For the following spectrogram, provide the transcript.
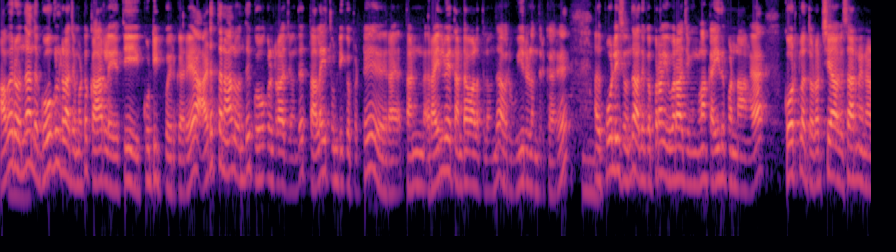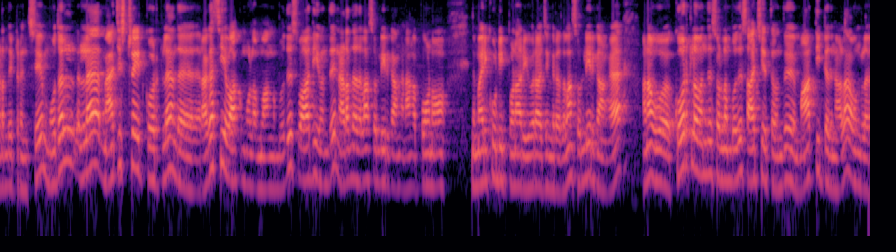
அவர் வந்து அந்த கோகுல்ராஜை மட்டும் கார்ல ஏற்றி கூட்டிட்டு போயிருக்காரு. அடுத்த நாள் வந்து கோகுல்ராஜ் வந்து தலை துண்டிக்கப்பட்டு ர- தன் ரயில்வே தண்டவாளத்தில் வந்து அவர் உயிரிழந்திருக்காரு. அது போலீஸ் வந்து அதுக்கப்புறம் யுவராஜ் இவங்கலாம் கைது பண்ணாங்க. கோர்ட்ல தொடர்ச்சியா விசாரணை நடந்துட்டு இருந்துச்சு. முதல்ல மேஜிஸ்ட்ரேட் கோர்ட்ல அந்த ரகசிய வாக்குமூலம் வாங்கும்போது சுவாதி வந்து நடந்ததெல்லாம் சொல்லியிருக்காங்க. நாங்க போனோம். இந்த மாதிரி கூட்டிட்டு போனார் யுவராஜுங்கிறதெல்லாம் சொல்லியிருக்காங்க. ஆனால் கோர்ட்டில் வந்து சொல்லும்போது சாட்சியத்தை வந்து மாத்திட்டதுனால அவங்கள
